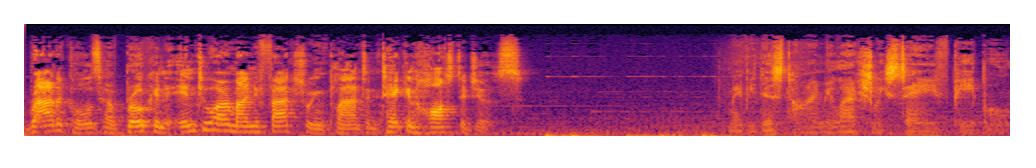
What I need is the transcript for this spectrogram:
Radicals have broken into our manufacturing plant and taken hostages. Maybe this time you'll actually save people.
